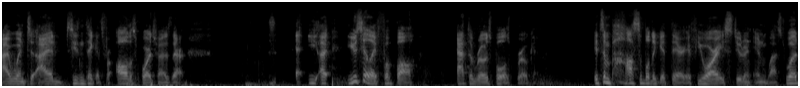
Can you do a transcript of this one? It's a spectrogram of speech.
I went to I had season tickets for all the sports when I was there. Uh, UCLA football at the Rose Bowl is broken. It's impossible to get there if you are a student in Westwood.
